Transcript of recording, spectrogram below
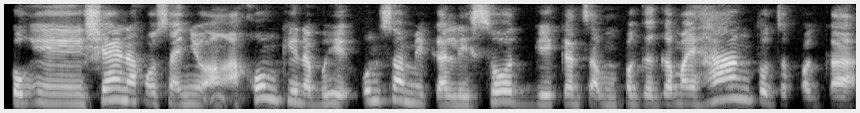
kung i-share nako sa inyo ang akong kinabuhi unsa mi kalisod gikan sa among pagkagamay hangtod sa pagka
